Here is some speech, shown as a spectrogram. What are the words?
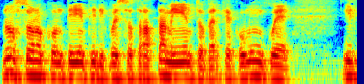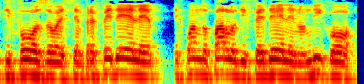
non sono contenti di questo trattamento perché comunque il tifoso è sempre fedele e quando parlo di fedele non dico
